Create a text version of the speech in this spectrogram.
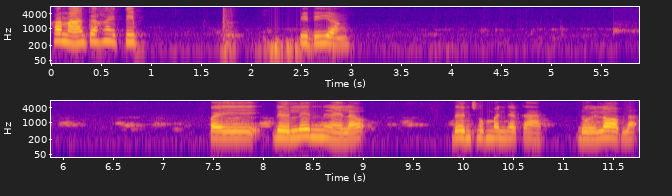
ข้านาจะให้ติปปิดหรือยัง ไปเดินเล่นเหนื่อยแล้ว เดินชมบรรยากาศโดยรอบแล้ว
